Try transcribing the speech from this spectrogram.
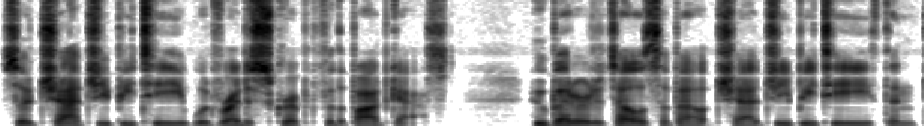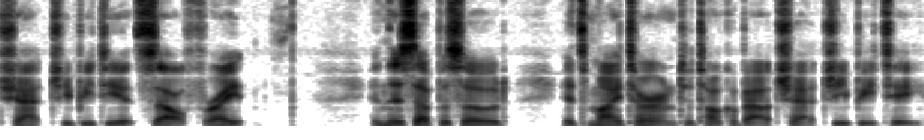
so ChatGPT would write a script for the podcast. Who better to tell us about ChatGPT than ChatGPT itself, right? In this episode, it's my turn to talk about ChatGPT.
